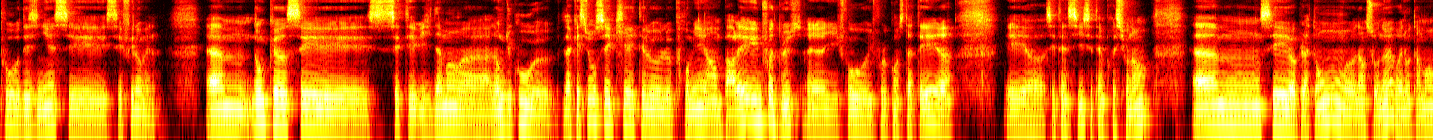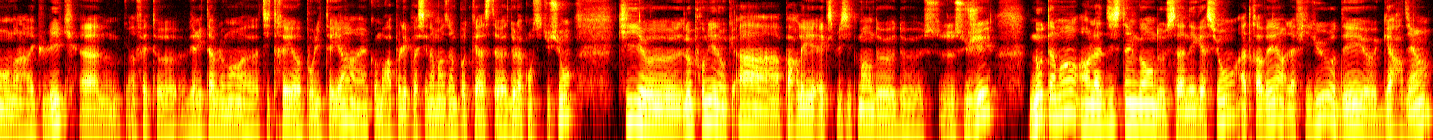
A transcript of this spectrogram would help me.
pour désigner ces phénomènes. Euh, donc euh, c'était évidemment euh, donc du coup la question c'est qui a été le, premier à en parler? Et une fois de plus il faut il faut le constater et c'est ainsi c'est impressionnant. C'est Platon dans son œuvre et notamment dans la République en fait véritablement titré Politeia hein, comme rappelé précédemment dans un podcast de la Constitution qui, euh, le premier, donc, a parlé explicitement de, ce sujet, notamment en la distinguant de sa négation à travers la figure des euh, gardiens,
